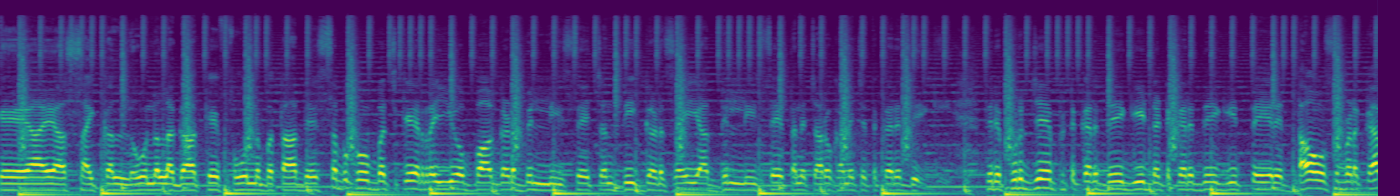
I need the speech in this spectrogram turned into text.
के आया साइकिल। लोन लगा के फ़ोन बता दे, सबको बच के रहियो बागड़। बिल्ली से चंडीगढ़ से या दिल्ली से तने चारों खाने चित कर देगी। तेरे पुर्जे फिट कर देगी, डट कर देगी। तेरे दांव से बड़का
